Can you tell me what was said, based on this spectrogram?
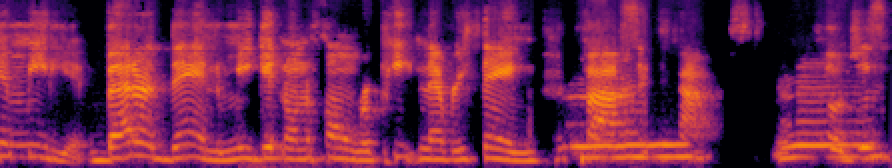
immediate, better than me getting on the phone repeating everything five, six mm-hmm. times. Mm-hmm. So just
